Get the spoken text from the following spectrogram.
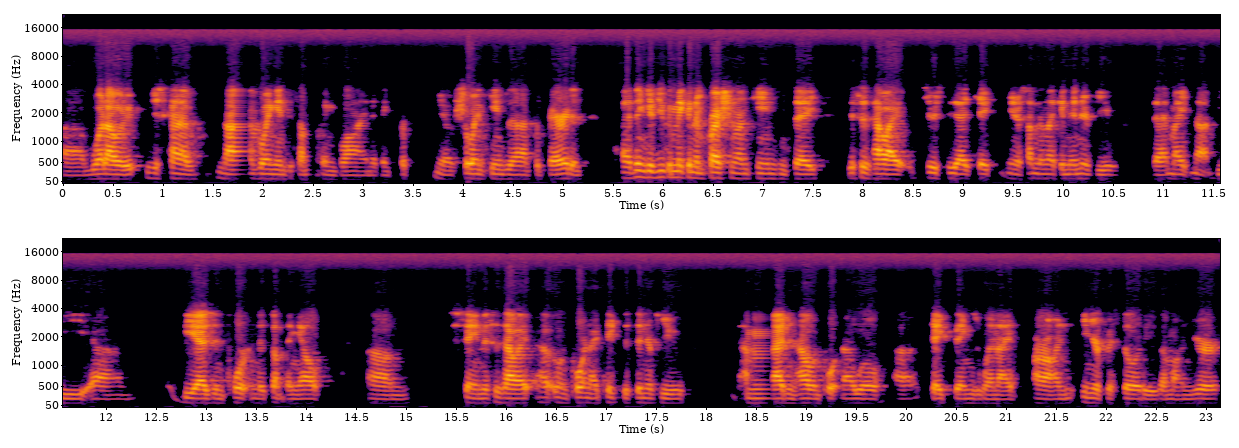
Um, what I would just kind of not going into something blind. I think for, you know showing teams that I'm prepared, and I think if you can make an impression on teams and say this is how I seriously I take you know something like an interview that might not be um, be as important as something else. Um, saying this is how, I, how important I take this interview. Imagine how important I will uh, take things when I are on in your facilities. I'm on your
